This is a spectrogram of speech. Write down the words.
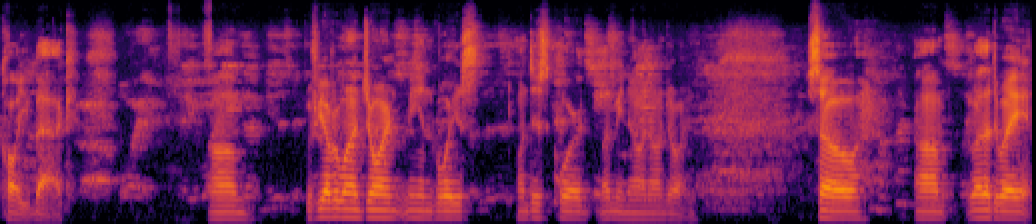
call you back. Um, if you ever want to join me in voice on Discord, let me know and I'll join. So, um, the way,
